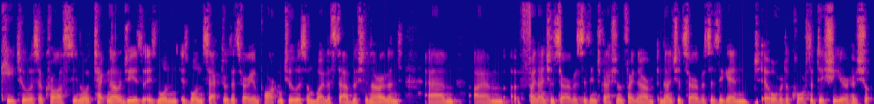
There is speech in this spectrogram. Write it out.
key to us across. You know, technology is, is one is one sector that's very important to us and well established in Ireland. Um, um, financial services, international financial services, again over the course of this year has sh-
